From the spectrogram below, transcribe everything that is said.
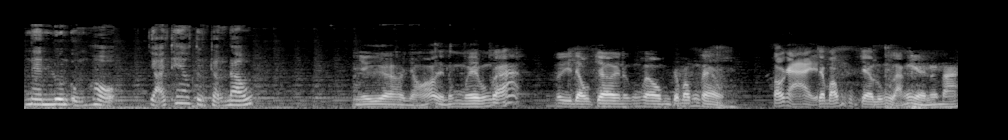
nên luôn ủng hộ, dõi theo từng trận đấu. Như à, hồi nhỏ thì nó mê bóng đá, nó đi đâu chơi nó cũng phải ôm cái bóng theo. Tối ngày cái bóng cũng treo lủng lẳng về nó đá.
